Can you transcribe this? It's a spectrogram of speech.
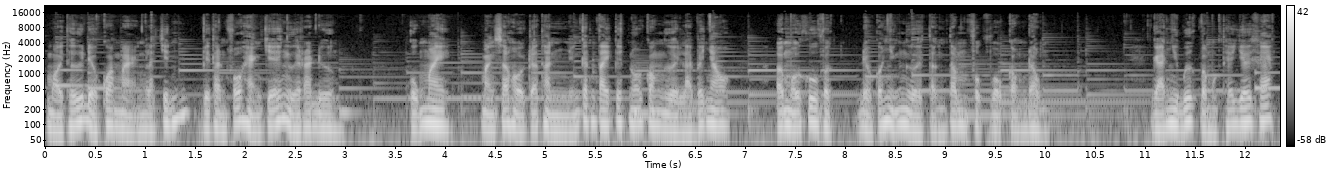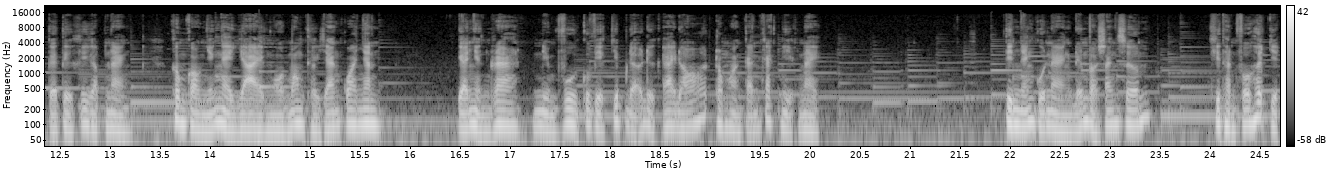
Mọi thứ đều qua mạng là chính Vì thành phố hạn chế người ra đường Cũng may, mạng xã hội trở thành những cánh tay kết nối con người lại với nhau Ở mỗi khu vực đều có những người tận tâm phục vụ cộng đồng Gã như bước vào một thế giới khác kể từ khi gặp nàng, không còn những ngày dài ngồi mong thời gian qua nhanh. Gã nhận ra niềm vui của việc giúp đỡ được ai đó trong hoàn cảnh khắc nghiệt này. Tin nhắn của nàng đến vào sáng sớm. Khi thành phố hết dịch,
